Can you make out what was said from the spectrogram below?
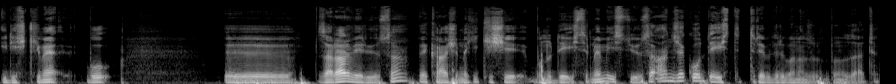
ilişkime bu e, zarar veriyorsa ve karşımdaki kişi bunu değiştirmemi istiyorsa ancak o değiştirebilir bana bunu zaten.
